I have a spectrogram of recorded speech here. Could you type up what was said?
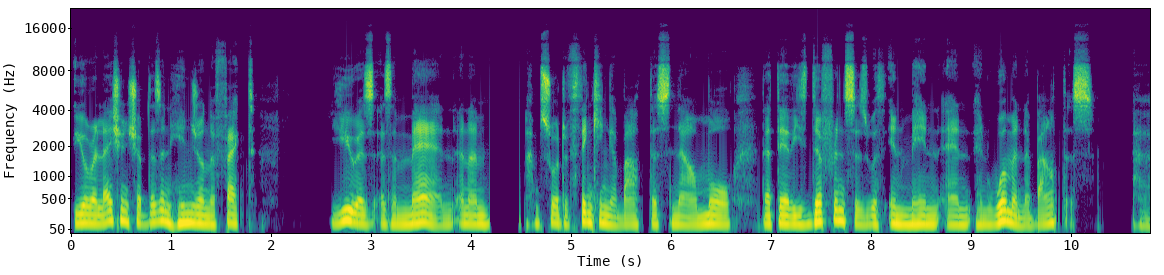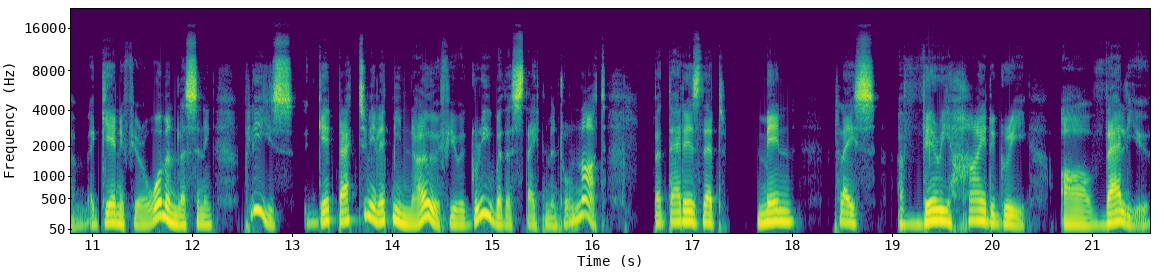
your relationship doesn't hinge on the fact you as as a man and i'm i'm sort of thinking about this now more that there are these differences within men and and women about this um, again if you're a woman listening please get back to me let me know if you agree with this statement or not but that is that men place a very high degree of value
